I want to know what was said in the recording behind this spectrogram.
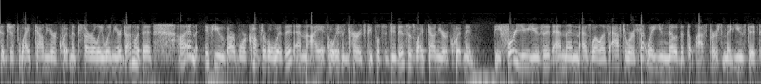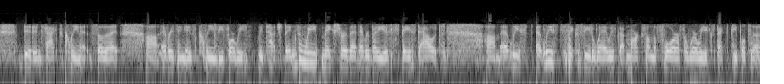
to just wipe down your equipment thoroughly when you're done with it. Uh, and if you are more comfortable with it, and I always encourage people to do this, is wipe down your equipment before you use it, and then as well as afterwards. That way, you know that the last person that used it did in fact clean it, so that uh, everything is clean before we we touch things, and we make sure that everybody is spaced out um, at least at least six feet away. We've got marks on the floor for where we expect people to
